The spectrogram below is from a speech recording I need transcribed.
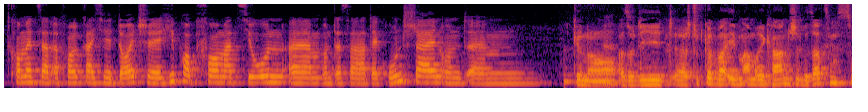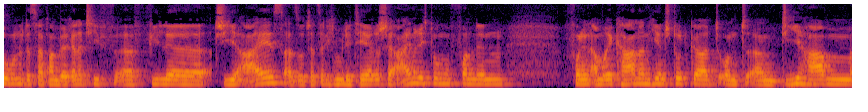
erste kommerziell erfolgreiche deutsche Hip-Hop-Formation ähm, und das war der Grundstein und ähm, Genau, ja. also die äh, Stuttgart war eben amerikanische Besatzungszone, deshalb haben wir relativ äh, viele GIs, also tatsächlich militärische Einrichtungen von den von den Amerikanern hier in Stuttgart und ähm, die haben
